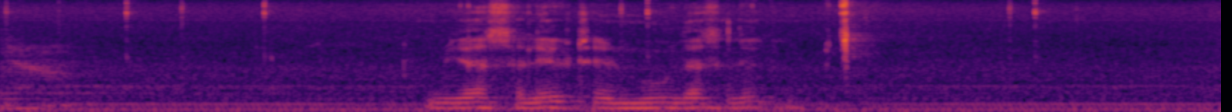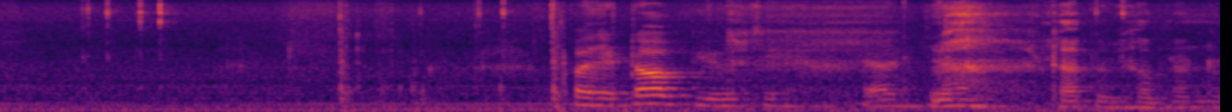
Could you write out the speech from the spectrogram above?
بیا سلیکټ اینډ موو دا سلیکټ په دې ټاپ ویو کې نه ټاپ ویو خبره نه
